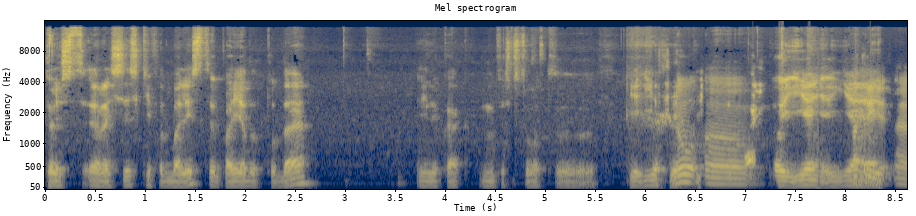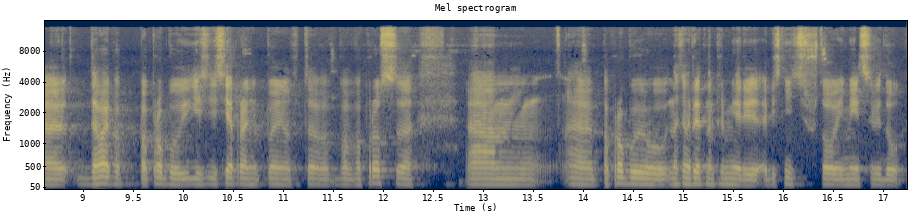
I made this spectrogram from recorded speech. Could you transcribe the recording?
То есть российские футболисты поедут туда или как? Ну, то есть вот э, если ну, э, то я, я... Смотри, э, давай попробую, если, если я правильно понял этот вопрос, попробую на конкретном примере объяснить, что имеется в виду.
